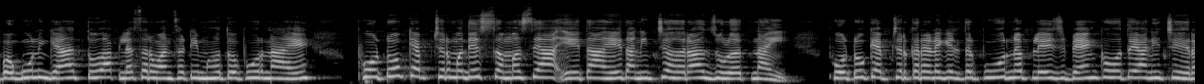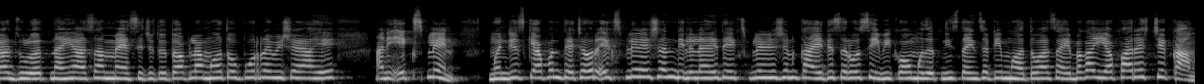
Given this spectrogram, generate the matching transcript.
बघून घ्या. तो आपल्या सर्वांसाठी महत्त्वपूर्ण आहे. फोटो कॅप्चरमध्ये समस्या येत आहेत आणि चेहरा जुळत नाही. फोटो कॅप्चर करायला गेलं तर पूर्ण प्लेज बँक होते आणि चेहरा जुळत नाही असा मेसेज येतो तो आपला महत्त्वपूर्ण विषय आहे आणि एक्सप्लेन म्हणजेच की आपण त्याच्यावर एक्सप्लेनेशन दिलेलं आहे. ते एक्सप्लेनेशन काय आहे ते सर्व सेविका व मदतनीस ताईंसाठी महत्त्वाचं आहे. बघा एफ आर एसचे काम.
